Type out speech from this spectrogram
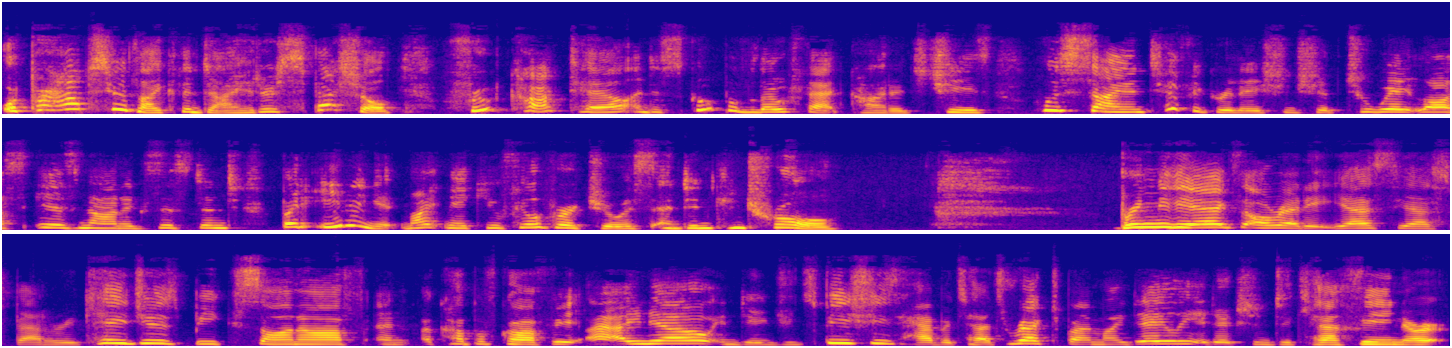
Or perhaps you'd like the Dieter's Special fruit cocktail and a scoop of low fat cottage cheese, whose scientific relationship to weight loss is non existent, but eating it might make you feel virtuous and in control. Bring me the eggs already. Yes, yes, battery cages, beak sawn off, and a cup of coffee. I know, endangered species, habitats wrecked by my daily addiction to caffeine, or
